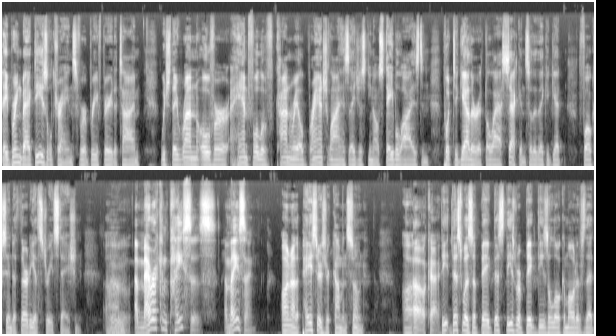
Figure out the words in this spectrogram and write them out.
they bring back diesel trains for a brief period of time, which they run over a handful of Conrail branch lines they just, you know, stabilized and put together at the last second so that they could get folks into 30th Street Station. Um, Ooh, American Pacers. Amazing. oh no, the Pacers are coming soon. oh, okay. The, this was a big this these were big diesel locomotives that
